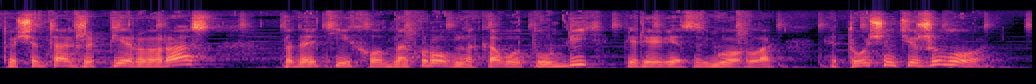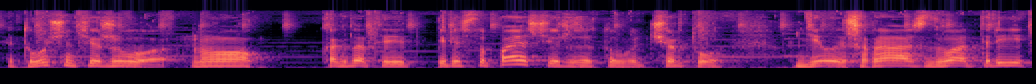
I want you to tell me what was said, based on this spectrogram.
Точно так же первый раз подойти и хладнокровно кого-то убить, перерезать горло, это очень тяжело. Это очень тяжело. Но когда ты переступаешь через эту черту, делаешь раз, два, три,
